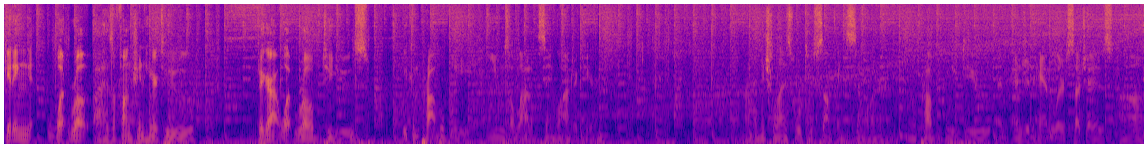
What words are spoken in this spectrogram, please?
Getting what robe uh, has a function here to figure out what robe to use. We can probably use a lot of the same logic here. Uh, initialize will do something similar. We'll probably do an engine handler such as um,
